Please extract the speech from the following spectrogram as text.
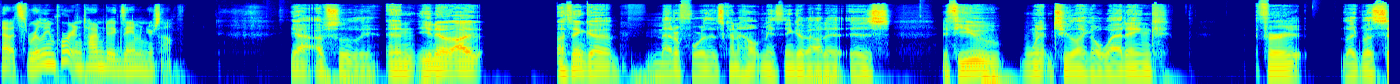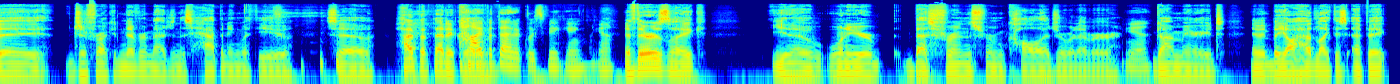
That it's really important time to examine yourself. Yeah, absolutely. And you know, I I think a metaphor that's kind of helped me think about it is if you went to like a wedding for like let's say Jennifer, I could never imagine this happening with you. So hypothetically, Hypothetically speaking, yeah. if there is like, you know, one of your best friends from college or whatever Yeah. got married, and but y'all had like this epic,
